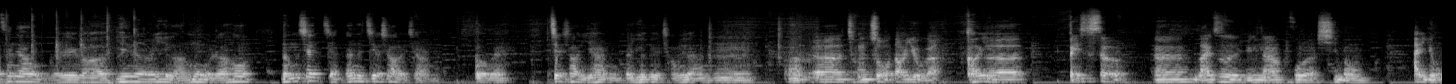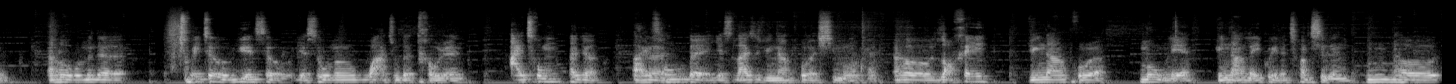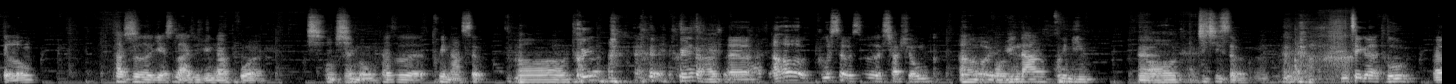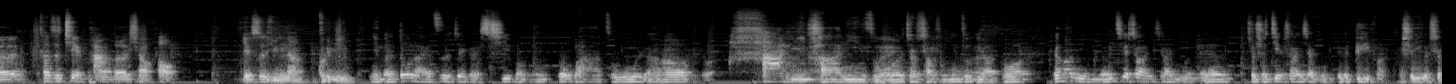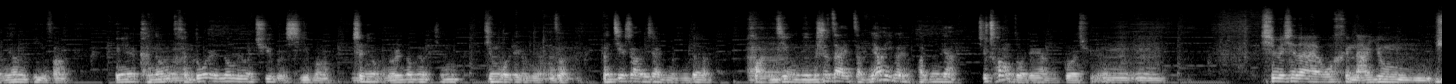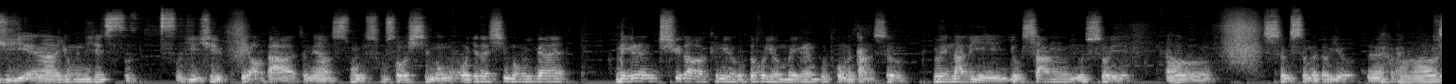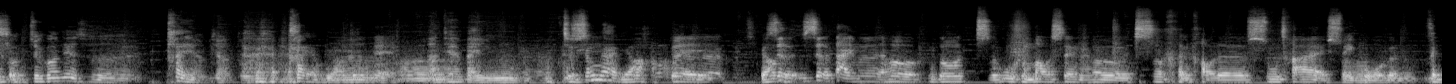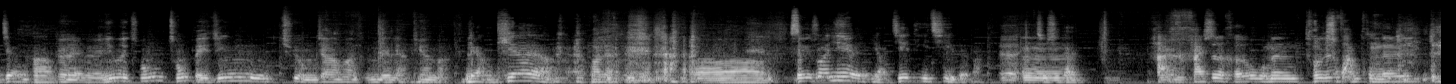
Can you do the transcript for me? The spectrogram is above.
参加我们的这个因人而异栏目。然后能先简单的介绍一下吗？各位，介绍一下你们的乐队成员。嗯，啊，呃，从左到右啊，可以。呃，贝斯手，嗯、来自云南普洱西蒙。艾勇，然后我们的吹奏乐手也是我们佤族的头人矮聪，他叫。矮聪呃对，也是来自云南普洱西蒙，然后老黑，云南普洱梦莲，云南雷鬼的创始人，嗯。然后德龙，他是也是来自云南普洱西西蒙，他是推拿手。啊，推推拿手呃，然后鼓手是小熊，然后云南昆明，呃哦机器手。嗯这个图，呃，它是键盘和小号，也是云南昆明。你们都来自这个西蒙，有佤族，然后哈尼哈尼族，就少数民族比较多。然后你们能介绍一下你们，就是介绍一下你们这个地方，它是一个什么样的地方？因为可能很多人都没有去过西蒙，甚至有很多人都没有听听过这个名字。能介绍一下你们的环境？你们是在怎么样一个环境下去创作这样的歌曲的？嗯嗯。因为现在我很难用语言啊，用那些词词语去表达怎么样诉诉说西蒙。我觉得西蒙应该每个人去到肯定都会有每个人不同的感受，因为那里有山有水，然后什什么都有。对啊，最最关键是太阳比较多，太阳比较多，对啊蓝天白云，就是生态比较好。对，然后热热带嘛，然后很多植物很茂盛，然后吃很好的蔬菜水果各种。很健康。对对，因为从从北京去我们家的话，可能得两天吧，两天啊，花两天。哦，所以说音乐比较接地气，对吧？嗯就是在还还是和我们传统的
